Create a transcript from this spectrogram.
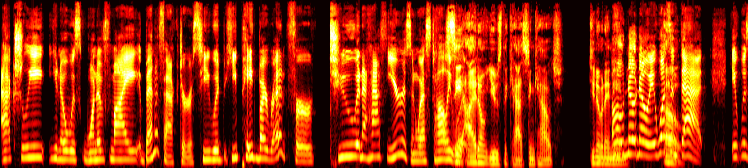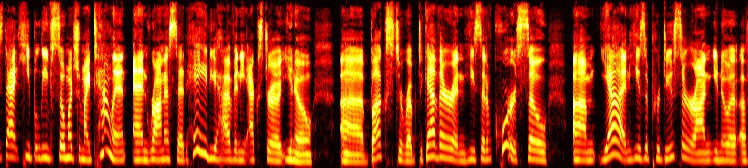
actually, you know, was one of my benefactors. He would, he paid my rent for two and a half years in West Hollywood. See, I don't use the casting couch. Do you know what I mean? Oh no, no, it wasn't Oh. that. It was that he believed so much in my talent, and Rana said, "Hey, do you have any extra, you know, uh, bucks to rub together?" And he said, "Of course." So, um, yeah, and he's a producer on, you know, a, a-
